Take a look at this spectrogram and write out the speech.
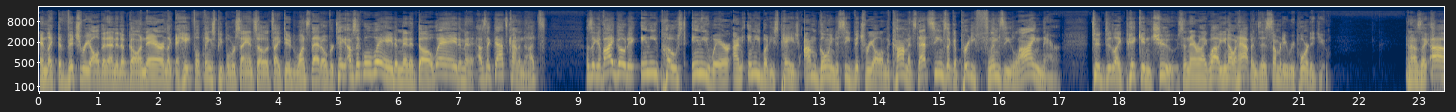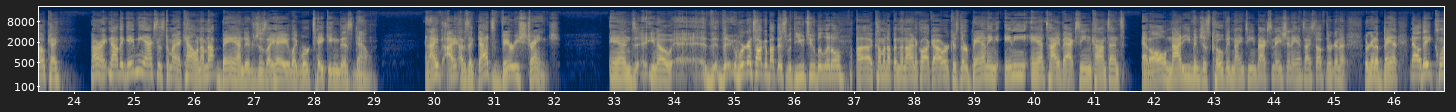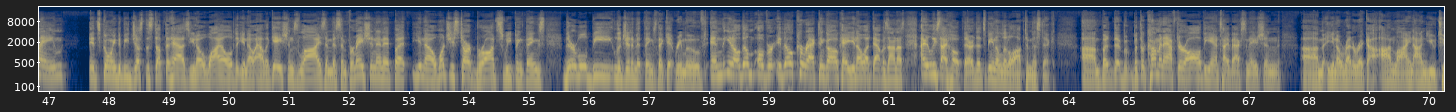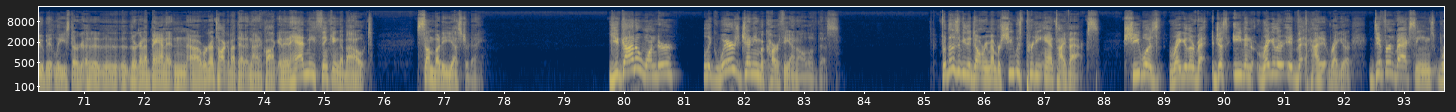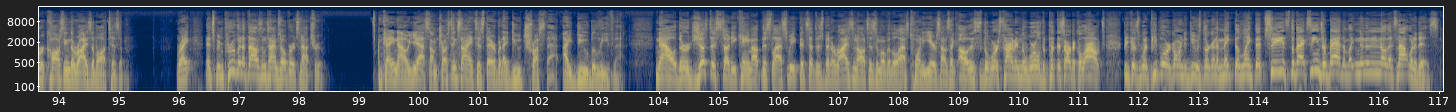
and like the vitriol that ended up going there, and like the hateful things people were saying. So it's like, dude, once that overtake, I was like, well, wait a minute, though, wait a minute. I was like, that's kind of nuts. Was like, if I go to any post anywhere on anybody's page, I'm going to see vitriol in the comments. That seems like a pretty flimsy line there to, to like pick and choose. And they were like, well, you know what happens is somebody reported you. And I was like, oh, okay. All right. Now they gave me access to my account. I'm not banned. It was just like, hey, like we're taking this down. And I, I, I was like, that's very strange. And, you know, th- th- we're going to talk about this with YouTube a little uh, coming up in the nine o'clock hour because they're banning any anti vaccine content at all, not even just COVID 19 vaccination, anti stuff. They're going to, they're going to ban. Now they claim it's going to be just the stuff that has, you know, wild, you know, allegations, lies, and misinformation in it. But, you know, once you start broad sweeping things, there will be legitimate things that get removed. And, you know, they'll over, they'll correct and go, okay, you know what, that was on us. I, at least I hope there. That's being a little optimistic. Um, but, they're, but they're coming after all the anti vaccination. Um, you know, rhetoric online on YouTube at least. They're uh, they're going to ban it, and uh, we're going to talk about that at nine o'clock. And it had me thinking about somebody yesterday. You got to wonder, like, where's Jenny McCarthy on all of this? For those of you that don't remember, she was pretty anti vax. She was regular, just even regular, regular, different vaccines were causing the rise of autism, right? It's been proven a thousand times over it's not true. Okay. Now, yes, I'm trusting scientists there, but I do trust that. I do believe that. Now, there just a study came out this last week that said there's been a rise in autism over the last 20 years. And I was like, oh, this is the worst time in the world to put this article out because what people are going to do is they're going to make the link that, see, it's the vaccines are bad. And I'm like, no, no, no, no, that's not what it is.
